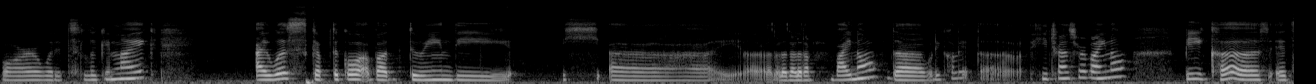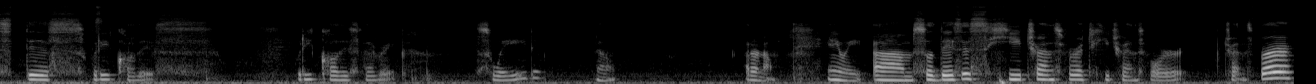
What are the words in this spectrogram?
far what it's looking like. I was skeptical about doing the uh vinyl the what do you call it? The heat transfer vinyl because it's this what do you call this? What do you call this fabric? Suede? No i don't know. Anyway um so this is heat transfer to heat transfer transfer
